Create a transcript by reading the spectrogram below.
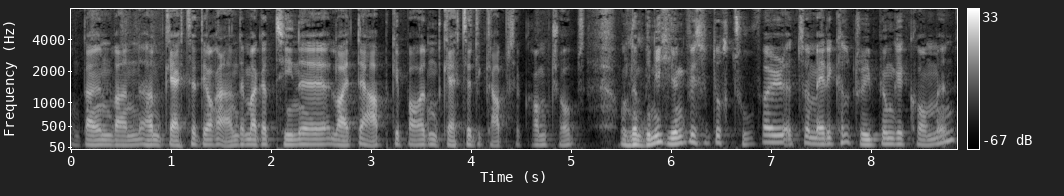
Und dann waren, haben gleichzeitig auch andere Magazine Leute abgebaut und gleichzeitig gab es ja kaum Jobs. Und dann bin ich irgendwie so durch Zufall zur Medical Tribune gekommen.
